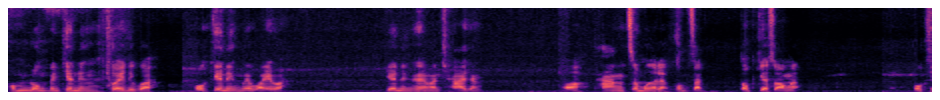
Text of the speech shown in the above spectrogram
ผมลงเป็นเกียร์หนึ่งช่วยดีกว่า โอ้เกียร์หนึ่งไม่ไหวว่ะ เกียร์หนึ่งทำไมมันช้าจัง อ๋อ ทางเสมอแล้ว ผมสัตว์ตบเกียร์สองแล้ว โอเค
